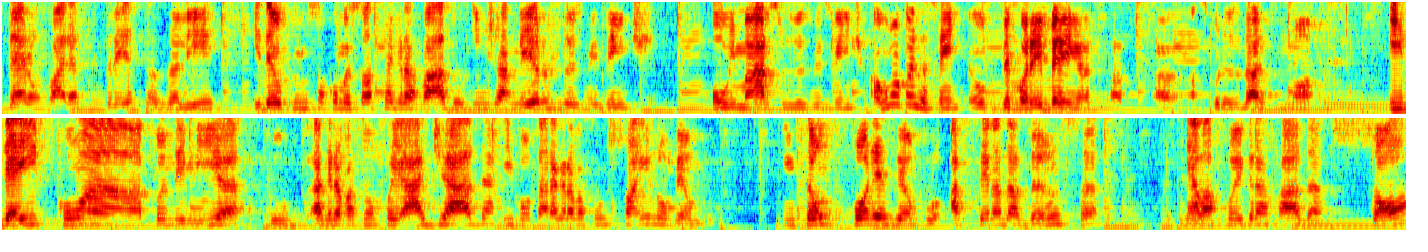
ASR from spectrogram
deram várias tretas ali, e daí o filme só começou a ser gravado em janeiro de 2020. Ou em março de 2020. Alguma coisa assim. Eu decorei bem as, as, as curiosidades. Nota-se. E daí, com a pandemia, o- a gravação foi adiada e voltaram a gravação só em novembro. Então, por exemplo, a cena da dança, ela foi gravada só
